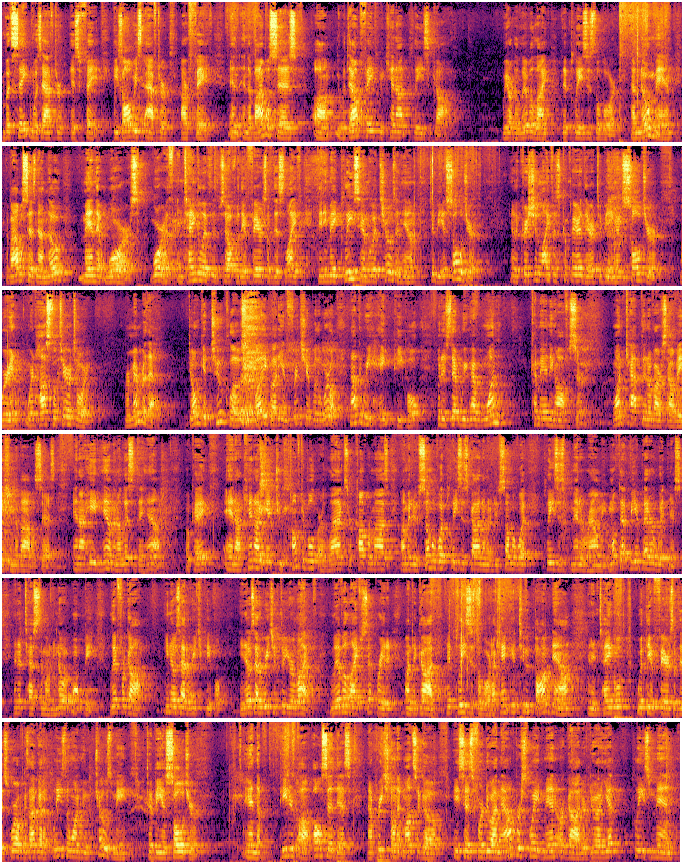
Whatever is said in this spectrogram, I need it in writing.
But Satan was after his faith. He's always after our faith. And, and the Bible says, um, without faith, we cannot please God. We are to live a life that pleases the Lord. Now, no man, the Bible says, now no man that wars, warreth, entangleth himself with the affairs of this life, that he may please him who hath chosen him to be a soldier. You know, the Christian life is compared there to being a soldier. We're in, we're in hostile territory. Remember that. Don't get too close and buddy buddy in friendship with the world. Not that we hate people, but it's that we have one commanding officer, one captain of our salvation, the Bible says. And I hate him and I listen to him. Okay? And I cannot get too comfortable or lax or compromise. I'm going to do some of what pleases God and I'm going to do some of what pleases men around me. Won't that be a better witness and a testimony? No, it won't be. Live for God. He knows how to reach people. He knows how to reach them through your life. Live a life separated unto God. It pleases the Lord. I can't get too bogged down and entangled with the affairs of this world because I've got to please the one who chose me to be a soldier. And the, Peter, uh, Paul said this, and I preached on it months ago. He says, "For do I now persuade men or God, or do I yet please men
